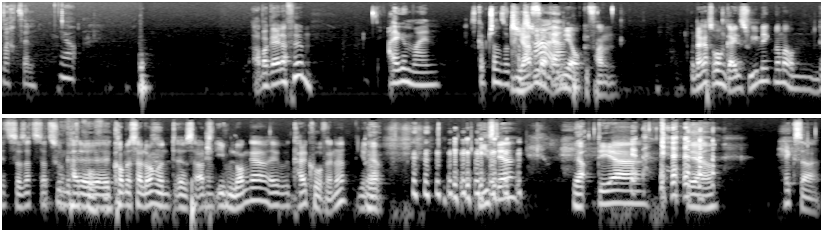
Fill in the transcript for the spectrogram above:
Macht Sinn. Ja. Aber geiler Film. Allgemein. Es gibt schon so Die haben ihn am. Ende ja auch gefangen. Und da gab es auch ein geiles Remake nochmal, und ein letzter Satz dazu Von mit Kalkofe. äh, Kommissar Long und äh, Sergeant Even Longer, äh, Kalkofe, ne? Genau. Ja. Wie hieß der? Ja. Der ja, Hexer,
